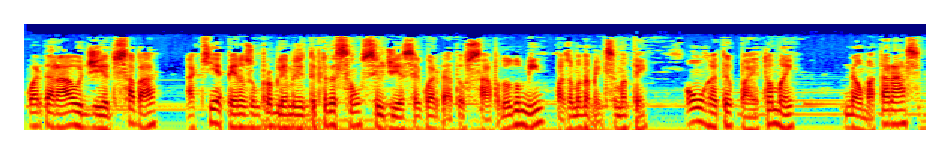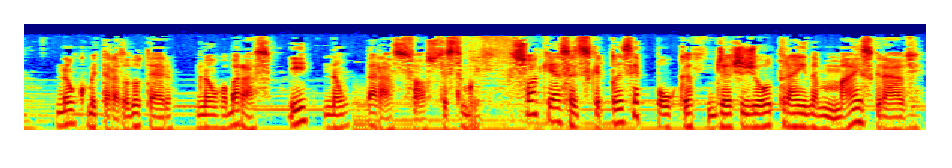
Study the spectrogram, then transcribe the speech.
guardará o dia do sabá. Aqui é apenas um problema de interpretação se o dia ser guardado é o sábado ou domingo, mas o mandamento se mantém. Honra teu pai e tua mãe. Não matarás. Não cometerás adultério. Não roubarás. E não darás falso testemunho. Só que essa discrepância é pouca diante de outra ainda mais grave,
